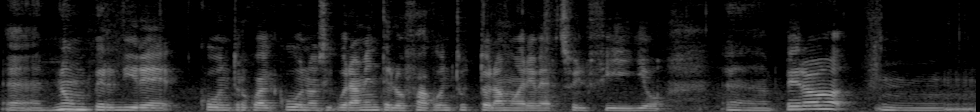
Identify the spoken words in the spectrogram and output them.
eh, non per dire contro qualcuno, sicuramente lo fa con tutto l'amore verso il figlio, Eh, però mh,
